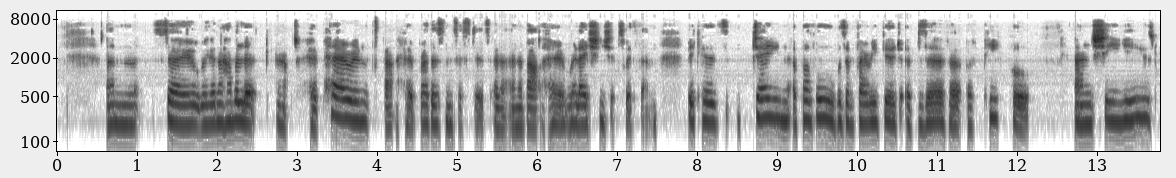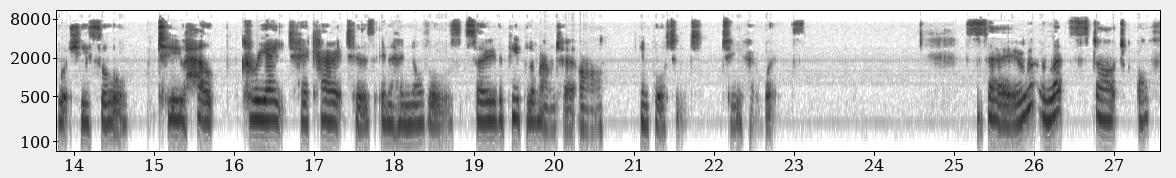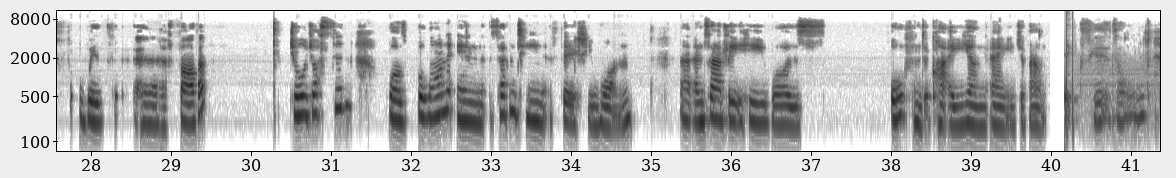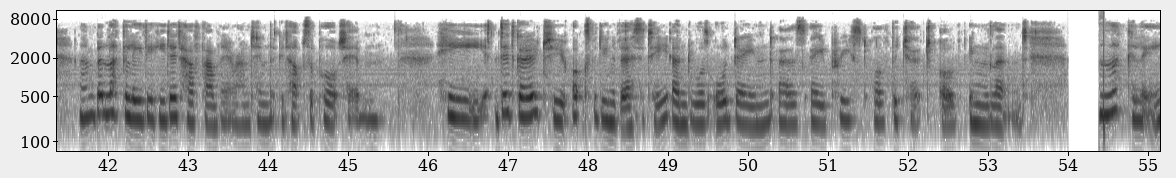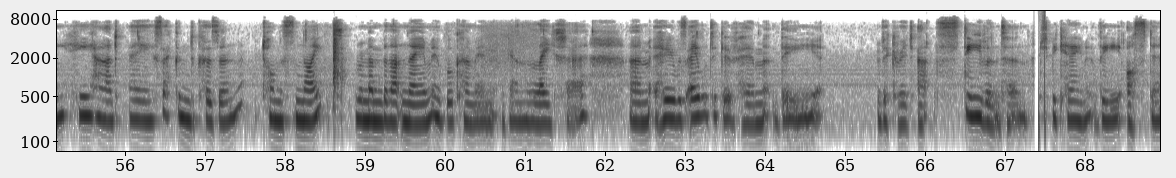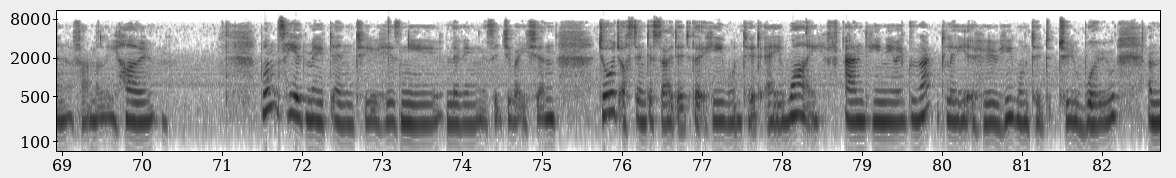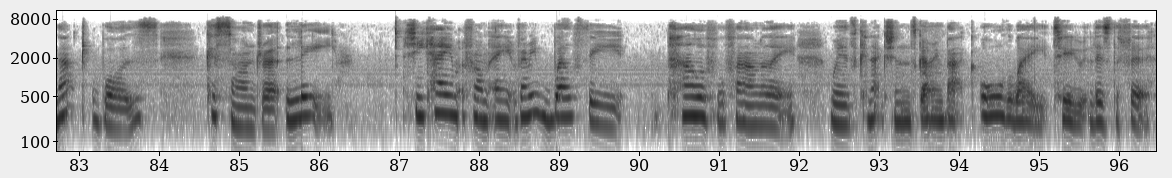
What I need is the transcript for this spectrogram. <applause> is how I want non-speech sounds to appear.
Um, so we're going to have a look at her parents, at her brothers and sisters, and, and about her relationships with them. Because Jane, above all, was a very good observer of people, and she used what she saw to help create her characters in her novels. So the people around her are important to her works. So let's start off with her father. George Austen was born in 1731, uh, and sadly, he was orphaned at quite a young age, about six years old. Um, but luckily, he did have family around him that could help support him. He did go to Oxford University and was ordained as a priest of the Church of England. Luckily, he had a second cousin, Thomas Knight, remember that name, it will come in again later, um, who was able to give him the vicarage at Steventon, which became the Austen family home. Once he had moved into his new living situation, George Austen decided that he wanted a wife, and he knew exactly who he wanted to woo, and that was Cassandra Leigh. She came from a very wealthy, powerful family with connections going back all the way to Liz I.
